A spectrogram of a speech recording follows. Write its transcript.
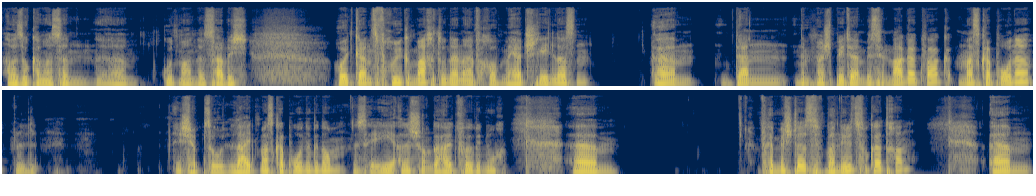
Aber so kann man es dann äh, gut machen. Das habe ich heute ganz früh gemacht und dann einfach auf dem Herd stehen lassen. Ähm, dann nimmt man später ein bisschen Magerquark, Mascarpone, ich habe so Light Mascarpone genommen, ist ja eh alles schon gehaltvoll genug. Ähm, vermischt das, Vanillezucker dran. Ähm,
